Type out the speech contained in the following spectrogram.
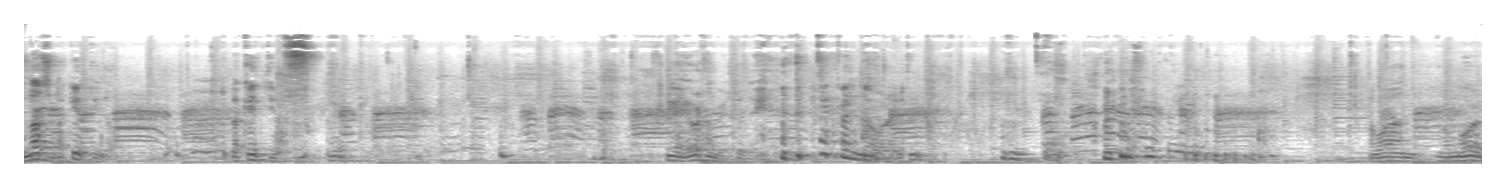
not spaghetti though. Spaghetti. yeah, you're hungry today. I know already. Come on, one more.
